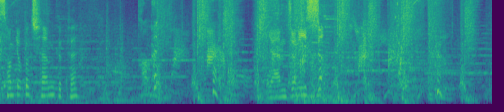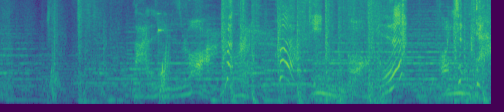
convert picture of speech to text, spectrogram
성격도 참 급해. 얌전히 있어. 예?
